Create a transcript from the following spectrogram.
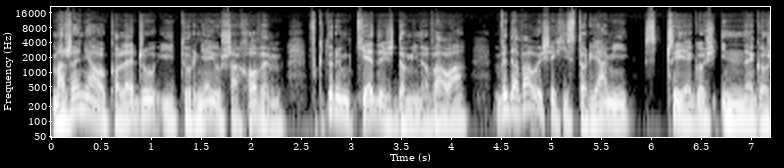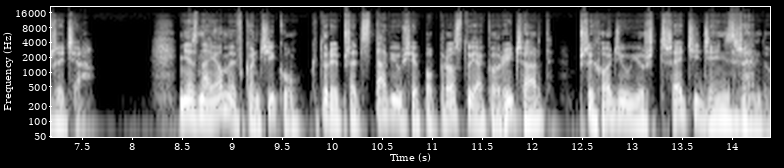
Marzenia o koledżu i turnieju szachowym, w którym kiedyś dominowała, wydawały się historiami z czyjegoś innego życia. Nieznajomy w kąciku, który przedstawił się po prostu jako Richard, przychodził już trzeci dzień z rzędu.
